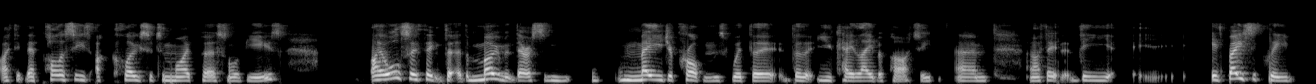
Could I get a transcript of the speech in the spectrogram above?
I, think their policies are closer to my personal views. I also think that at the moment there are some major problems with the, the UK Labour Party, um, and I think the it's basically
